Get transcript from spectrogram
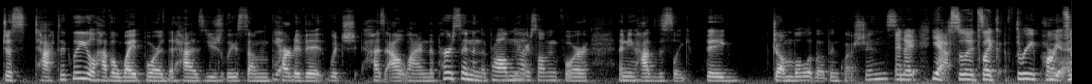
just tactically, you'll have a whiteboard that has usually some part of it which has outlined the person and the problem that you're solving for. Then you have this like big jumble of open questions. And I, yeah, so it's like three parts. Yeah. Mm-hmm.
